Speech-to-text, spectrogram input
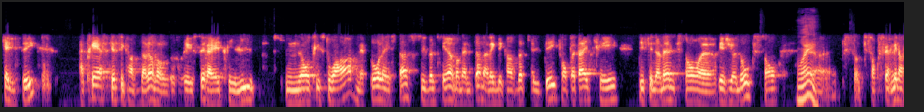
qualité. Après, est-ce que ces candidats-là vont réussir à être élus? C'est une autre histoire, mais pour l'instant, s'ils veulent créer un momentum avec des candidats de qualité qui vont peut-être créer des phénomènes qui sont euh, régionaux, qui sont, ouais. qui sont, qui sont fermés dans,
